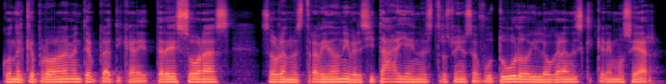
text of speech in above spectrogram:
con el que probablemente platicaré tres horas sobre nuestra vida universitaria y nuestros sueños a futuro y lo grandes que queremos ser.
